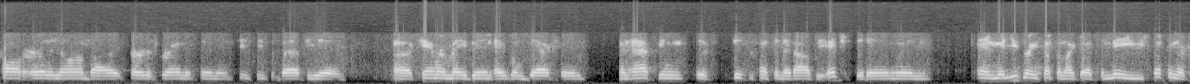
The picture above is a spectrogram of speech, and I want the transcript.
called early on by Curtis Granderson and CC Sabathia and uh, Cameron Maybin, Edwin Jackson, and asking if this is something that I'll be interested in. And, and when you bring something like that to me, something that's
